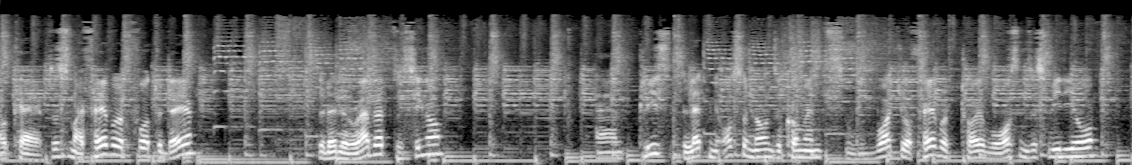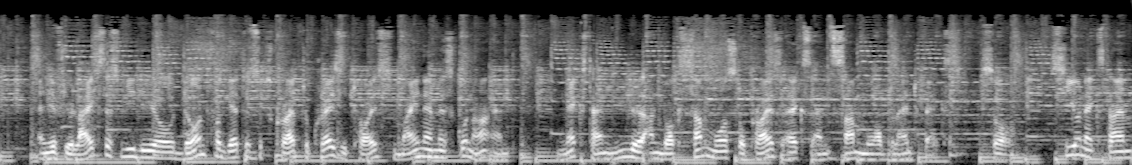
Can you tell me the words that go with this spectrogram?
Okay, this is my favorite for today. The little rabbit, the singer. And please let me also know in the comments what your favorite toy was in this video. And if you like this video, don't forget to subscribe to Crazy Toys. My name is Gunnar and next time we will unbox some more surprise eggs and some more blind bags. So, see you next time.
